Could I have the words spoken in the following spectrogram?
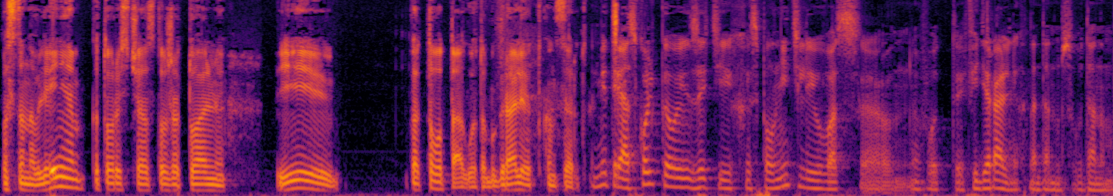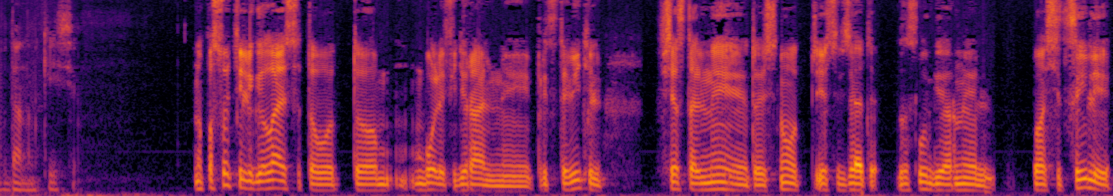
постановления, которые сейчас тоже актуальны, и как-то вот так вот обыграли этот концерт. Дмитрий, а сколько из этих исполнителей у вас э, вот федеральных на данном, в, данном, в данном кейсе? Ну, по сути, Legalize это вот э, более федеральный представитель. Все остальные, то есть, ну вот, если взять заслуги Арнель по Сицилии,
